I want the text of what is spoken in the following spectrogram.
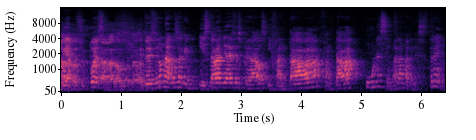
había presupuesto. Claro, claro. Entonces era una cosa que y estaban ya desesperados y faltaba, faltaba una semana para el estreno.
